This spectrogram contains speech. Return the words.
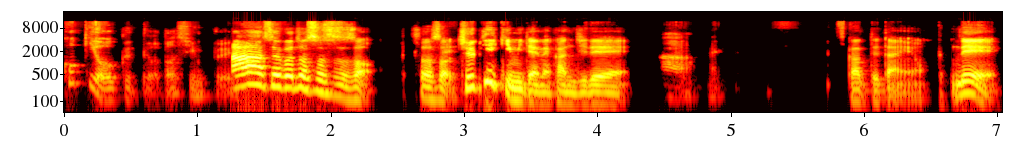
呼気を置くってこと？シンプルに。ああ、そういうこと、そうそうそう。そうそう。はい中継機みたいな感じで使ってたんよ。で、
